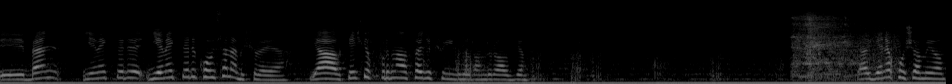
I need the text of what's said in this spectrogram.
e, ben yemekleri yemekleri koysana bir şuraya. Ya keşke fırına alsaydık şu iglodan dur alacağım. Ya gene koşamıyorum.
